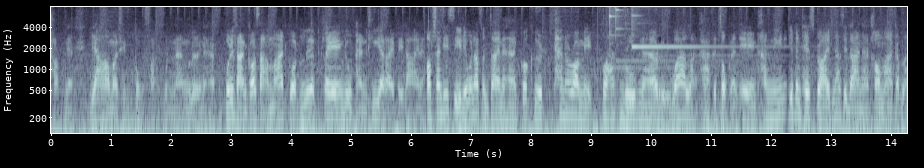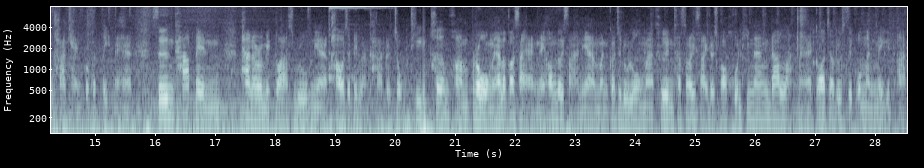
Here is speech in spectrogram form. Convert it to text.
ขับเนี่ยยาวมาถึงตรงฝั่งคนนั่งเลยนะครับผู้โดยสารก็สามารถกดเลือกเพลงดูแผนที่อะไรไปได้นะออปชันที่ 4 ที่ว่าน่าสนใจนะฮะก็คือ panoramic glass roof นะฮะหรือว่าหลังคากระจกนั่นเอง คันนี้ที่เป็น test drive น่าเสียดายนะเขามากับหลังคาแข็งปกตินะฮะซึ่งถ้าเป็น panoramic glass roof เนี่ยเขาจะเป็นหลังคากระจกที่เพิ่มความโปร่งนะฮะแล้วก็แสงในห้องโดยสารเนี่ยมันก็จะดูโล่งมากขึ้นทัศนวิสัยโดยเฉพาะคนที่นั่งด้านหลังนะฮะก็จะรู้สึกว่ามันไม่อึดอัด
